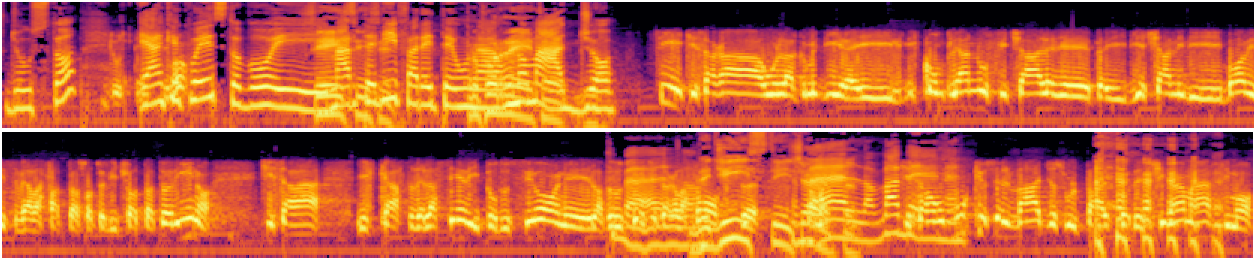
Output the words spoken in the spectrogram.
giusto? Giustissimo. E anche questo voi Sì, martedì sì, sì. farete una- un omaggio. Sì, ci sarà un- come dire, il, il compleanno ufficiale per i dieci anni di Boris, verrà fatto a sotto 18 a Torino, ci sarà il cast della serie, di produzione, la produzione ci sarà la bello. Fox, Registi, certo. Bello, va ci sarà un bene. mucchio selvaggio sul palco del Cinema Massimo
